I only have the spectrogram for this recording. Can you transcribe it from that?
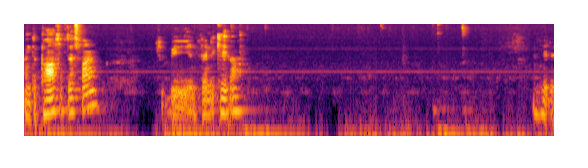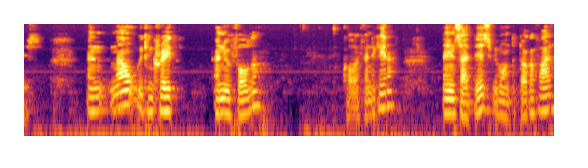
And the path of this file should be authenticator here it is and now we can create a new folder called authenticator. And inside this we want the docker file.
